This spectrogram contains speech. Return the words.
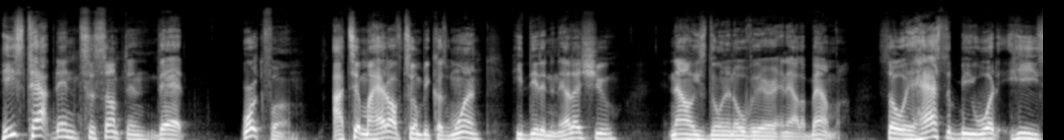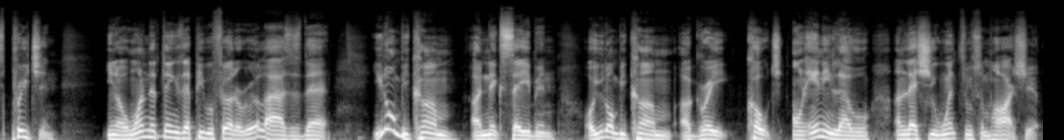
he's tapped into something that worked for him. I tip my hat off to him because one, he did it in LSU. Now he's doing it over there in Alabama. So it has to be what he's preaching. You know, one of the things that people fail to realize is that you don't become a Nick Saban or you don't become a great coach on any level unless you went through some hardship.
